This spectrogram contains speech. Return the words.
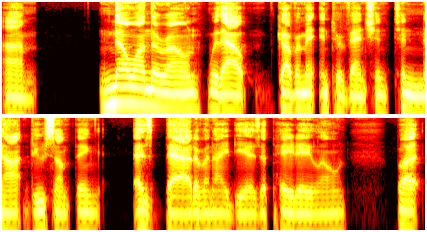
um, know on their own without government intervention to not do something as bad of an idea as a payday loan. But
